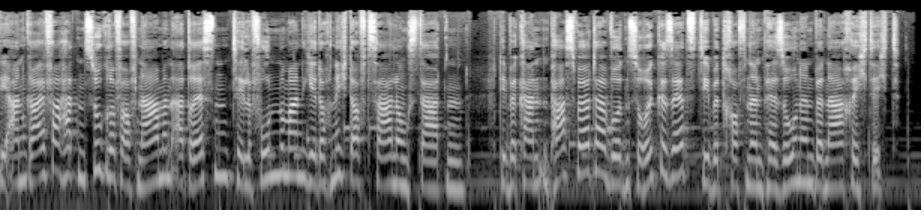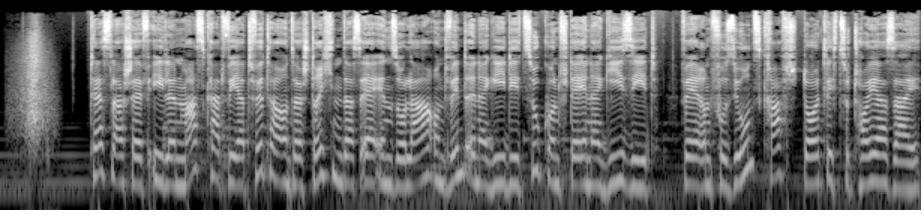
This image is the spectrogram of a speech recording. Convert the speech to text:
Die Angreifer hatten Zugriff auf Namen, Adressen, Telefonnummern, jedoch nicht auf Zahlungsdaten. Die bekannten Passwörter wurden zurückgesetzt, die betroffenen Personen benachrichtigt. Tesla-Chef Elon Musk hat via Twitter unterstrichen, dass er in Solar- und Windenergie die Zukunft der Energie sieht, während Fusionskraft deutlich zu teuer sei.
